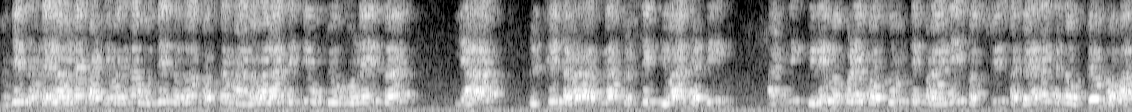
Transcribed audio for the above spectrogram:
म्हणजे झाडे लावण्या पाठीमागचा उद्देश असा फक्त मानवाला त्याचे उपयोग होऊ नये तर या पृथ्वी तलावातल्या प्रत्येक जीवासाठी अगदी किडे मकोड्यापासून ते प्राणी पक्षी सगळ्यांना त्याचा उपयोग व्हावा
